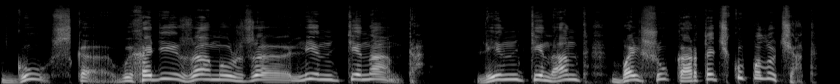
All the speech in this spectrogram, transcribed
«Гуска, выходи замуж за лейтенанта. Лейтенант большую карточку получат».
